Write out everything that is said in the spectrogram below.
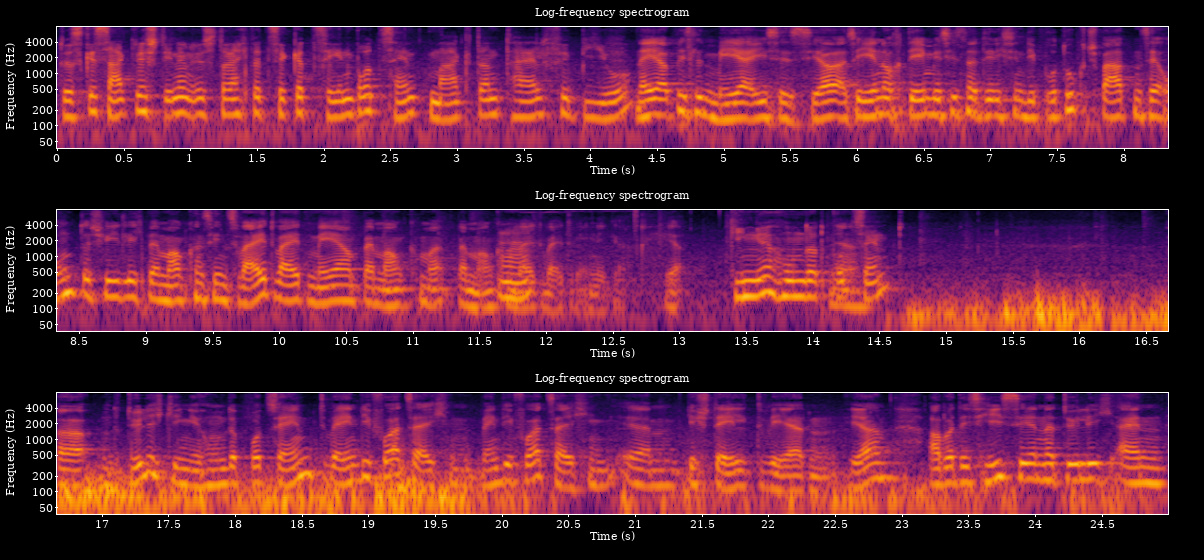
Du hast gesagt, wir stehen in Österreich bei ca. 10% Marktanteil für Bio. Naja, ein bisschen mehr ist es, ja. Also je nachdem, es ist natürlich, sind die Produktsparten sehr unterschiedlich. Bei manchen sind es weit, weit mehr und bei manchen, bei manchen mhm. weit, weit weniger. Ja. Ginge 100%? Ja. Äh, natürlich ginge 100 Prozent, wenn die Vorzeichen, wenn die Vorzeichen ähm, gestellt werden. Ja? Aber das hieße natürlich ein,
